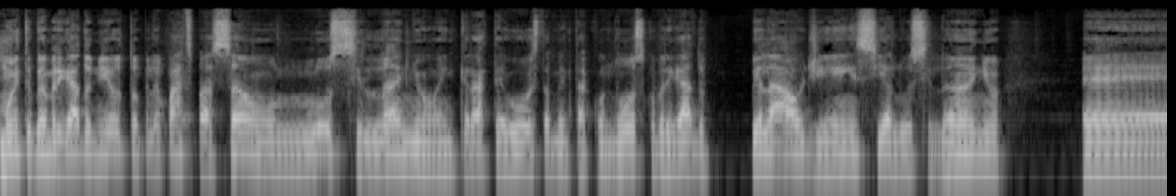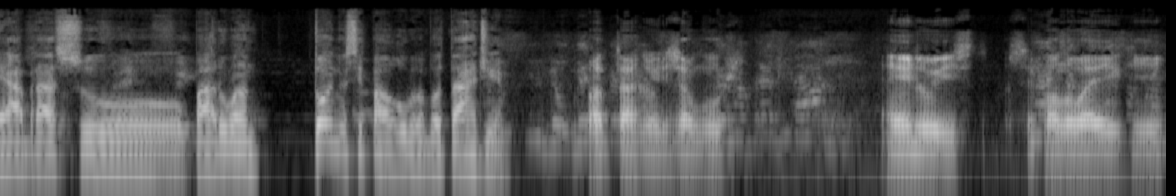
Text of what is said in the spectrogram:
Muito bem, obrigado, Nilton, pela participação. Lucilânio, em Crateus, também está conosco. Obrigado pela audiência, Lucilânio. É, abraço para o Antônio Cipaúba. Boa tarde. Boa tarde, Luiz Augusto. Ei, Luiz, você falou aí que,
